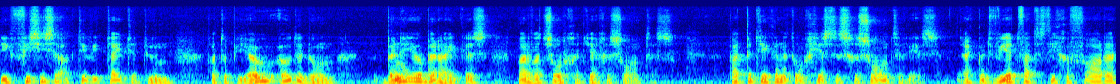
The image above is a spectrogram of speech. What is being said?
die fisiese aktiwiteite doen wat op jou ouderdom binne jou bereik is, maar wat sorg dat jy gesond is. Wat beteken dit om geestesgesond te wees? Ek moet weet wat is die gevare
